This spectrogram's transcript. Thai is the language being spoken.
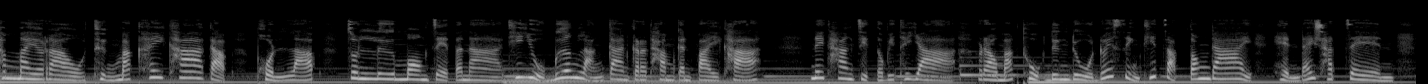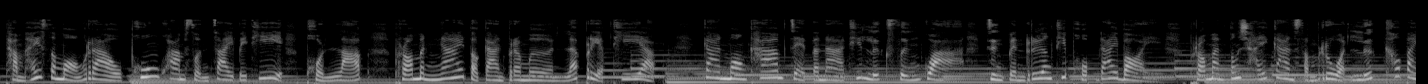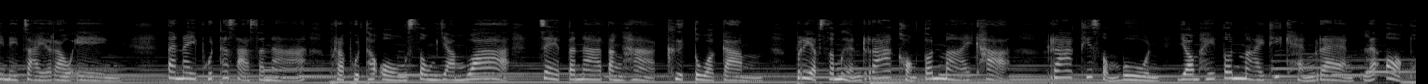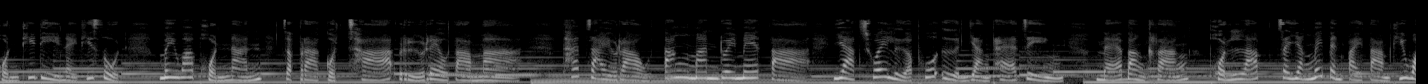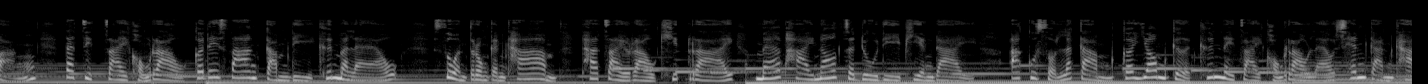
ทำไมเราถึงมักให้ค่ากับผลลัพธ์ จนลืมมองเจตนาที่อยู่เบื้องหลังการกระทำกันไปคะ ในทางจิตวิทยา เรามักถูกดึงดูดด้วยสิ่งที่จับต้องได้ เห็นได้ชัดเจนทำให้สมองเราพุ่งความสนใจไปที่ผลลัพธ์ เพราะมันง่ายต่อการประเมินและเปรียบเทียบ การมองข้ามเจตนาที่ลึกซึ้งกว่า จึงเป็นเรื่องที่พบได้บ่อย เพราะมันต้องใช้การสำรวจลึกเข้าไปในใจเราเอง แต่ในพุทธศาสนา พระพุทธองค์ทรงย้ำว่า เจตนาต่างหากคือตัวกรรม เปรียบเสมือนรากของต้นไม้ค่ะ รากที่สมบูรณ์ย่อมให้ต้นไม้ที่แข็งแรงและออกผลที่ดีในที่สุด ไม่ว่าผลนั้นจะปรากฏช้าหรือเร็วตามมา ถ้าใจเราตั้งมั่นด้วยเมตตา อยากช่วยเหลือผู้อื่นอย่างแท้จริง แม้บางครั้งผลลัพธ์จะยังไม่เป็นไปตามที่หวัง แต่จิตใจของเราก็ได้สร้างกรรมดีขึ้นมาแล้ว ส่วนตรงกันข้าม ถ้าใจเราคิดร้าย แม้ภายนอกจะดูดีเพียงใด กุศลกรรมก็ย่อมเกิดขึ้นในใจของเราแล้วเช่นกันค่ะ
